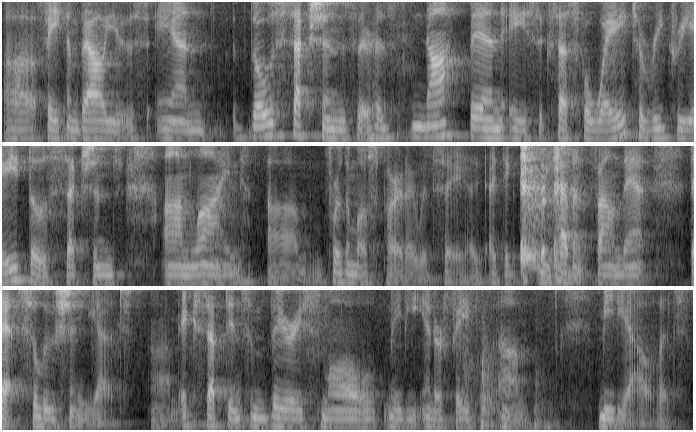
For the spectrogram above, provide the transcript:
uh, faith and values. And those sections, there has not been a successful way to recreate those sections online um, for the most part, I would say. I, I think we haven't found that, that solution yet um, except in some very small, maybe interfaith um, media outlets.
